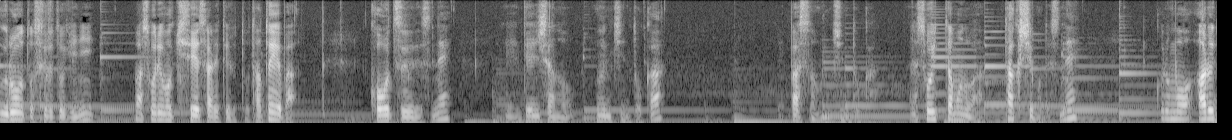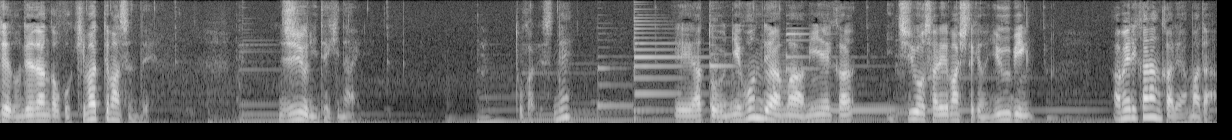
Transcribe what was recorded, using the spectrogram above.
売ろうとする時に、まあ、それも規制されていると。例えば交通ですね。電車の運賃とかバスの運賃とかそういったものはタクシーもですね。これもある程度値段がこう決まってますんで自由にできない。とかですね、えー、あと日本ではまあ民営化一応されましたけど郵便。アメリカなんかではまだ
